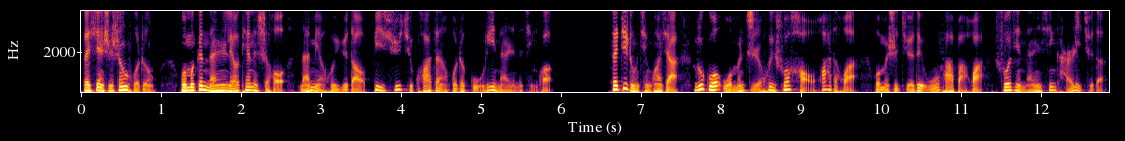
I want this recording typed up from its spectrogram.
在现实生活中。我们跟男人聊天的时候，难免会遇到必须去夸赞或者鼓励男人的情况。在这种情况下，如果我们只会说好话的话，我们是绝对无法把话说进男人心坎里去的。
